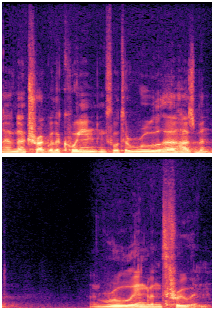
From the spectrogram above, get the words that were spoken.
I have no truck with a queen who thought to rule her husband and rule England through him.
